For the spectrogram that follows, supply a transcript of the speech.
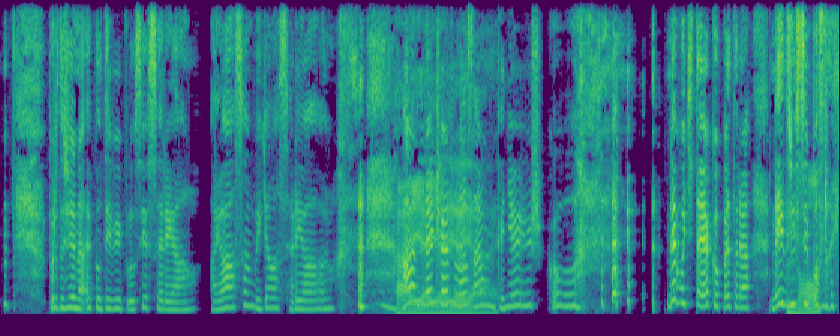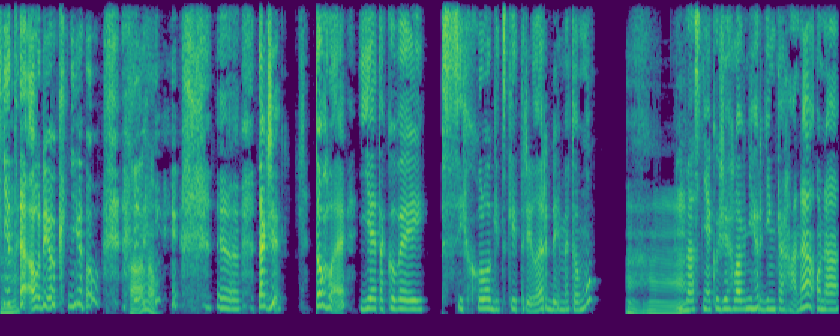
protože na Apple TV Plus je seriál a já jsem viděla seriál a nečetla jsem knižku. Nebuďte jako Petra, nejdřív no, si poslechněte hmm. audioknihu. Ano. Takže tohle je takovej psychologický thriller, dejme tomu. Mm-hmm. Vlastně jakože hlavní hrdinka Hana, ona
